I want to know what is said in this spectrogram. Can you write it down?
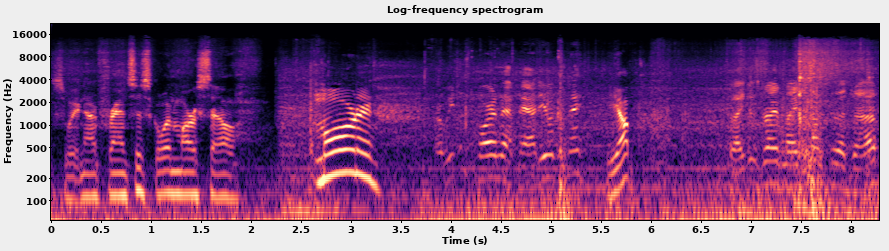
Just waiting on Francisco and Marcel. Morning. Are we just pouring that patio today? Yep. Could I just drive my truck to the job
